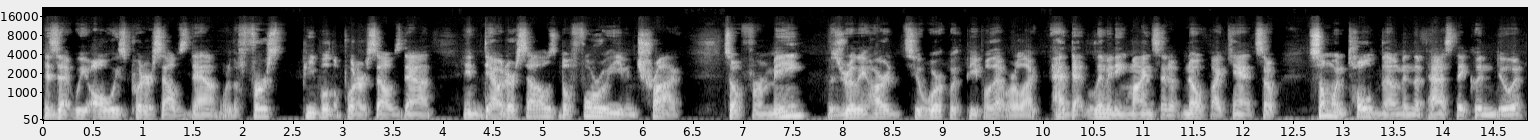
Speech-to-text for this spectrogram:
is that we always put ourselves down. We're the first people to put ourselves down and doubt ourselves before we even try. So for me, it was really hard to work with people that were like, had that limiting mindset of, nope, I can't. So someone told them in the past they couldn't do it.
